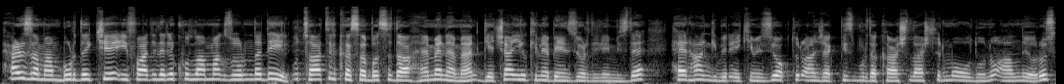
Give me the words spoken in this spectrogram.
Her zaman buradaki ifadeleri kullanmak zorunda değil. Bu tatil kasabası da hemen hemen geçen yılkine benziyor dediğimizde herhangi bir ekimiz yoktur. Ancak biz burada karşılaştırma olduğunu anlıyoruz.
